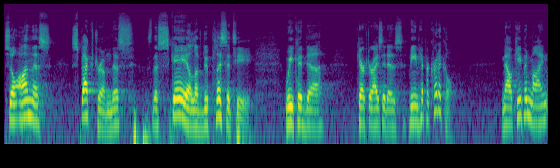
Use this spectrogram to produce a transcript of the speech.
So, on this spectrum, this, this scale of duplicity, we could uh, characterize it as being hypocritical. Now, keep in mind,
